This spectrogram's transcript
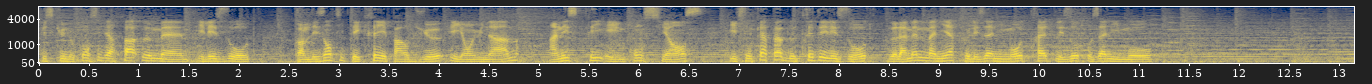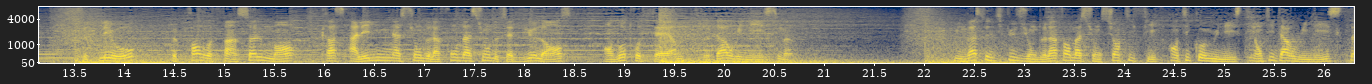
Puisqu'ils ne considèrent pas eux-mêmes et les autres comme des entités créées par Dieu ayant une âme, un esprit et une conscience, ils sont capables de traiter les autres de la même manière que les animaux traitent les autres animaux. Ce fléau peut prendre fin seulement grâce à l'élimination de la fondation de cette violence, en d'autres termes, le darwinisme. Une vaste diffusion de l'information scientifique anticommuniste et antidarwiniste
